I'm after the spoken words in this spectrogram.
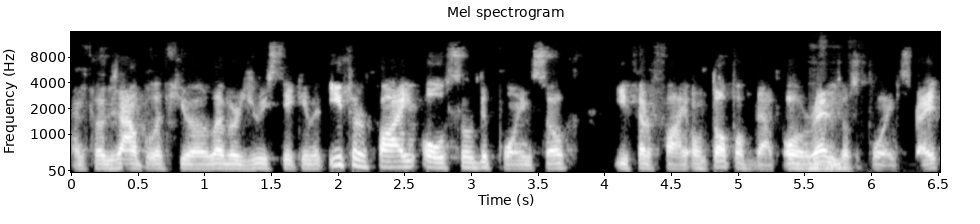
And for example, if you're leverage restaking with EtherFi, also the points of EtherFi on top of that, or. Mm-hmm. Renzo's points, right?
